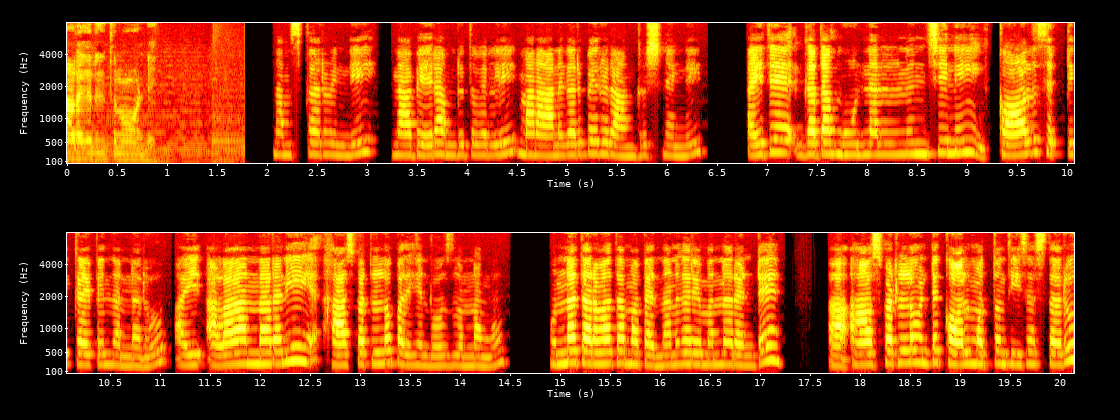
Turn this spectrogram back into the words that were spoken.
నడగలుగుతున్నాం అండి నమస్కారం అండి నా పేరు అమృతవల్లి మా నాన్నగారి పేరు రామకృష్ణ అండి అయితే గత మూడు నెలల నుంచి కాలు సెప్టిక్ అయిపోయింది అన్నారు అలా అన్నారని హాస్పిటల్లో పదిహేను రోజులు ఉన్నాము. ఉన్న తర్వాత మా పెద్దనాన్నగారు ఏమన్నారంటే హాస్పిటల్లో ఉంటే కాలు మొత్తం తీసేస్తారు.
